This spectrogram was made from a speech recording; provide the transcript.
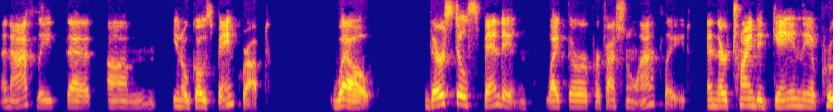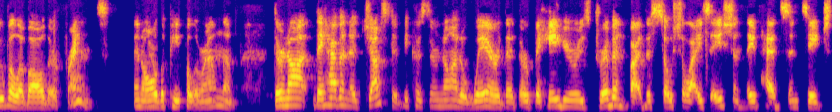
an athlete that um, you know goes bankrupt well they're still spending like they're a professional athlete and they're trying to gain the approval of all their friends and all the people around them. They're not they haven't adjusted because they're not aware that their behavior is driven by the socialization they've had since age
